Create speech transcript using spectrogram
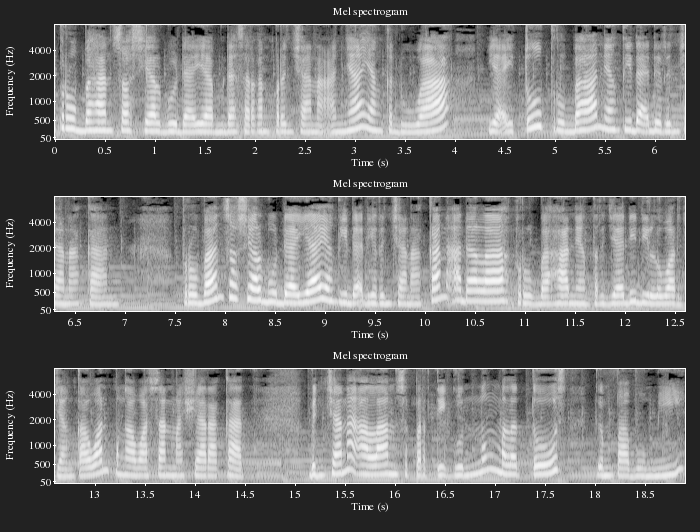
perubahan sosial budaya berdasarkan perencanaannya yang kedua yaitu perubahan yang tidak direncanakan. Perubahan sosial budaya yang tidak direncanakan adalah perubahan yang terjadi di luar jangkauan pengawasan masyarakat. Bencana alam seperti gunung meletus, gempa bumi,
